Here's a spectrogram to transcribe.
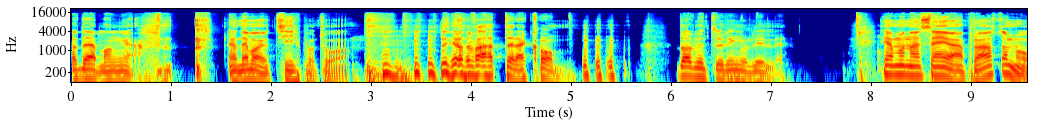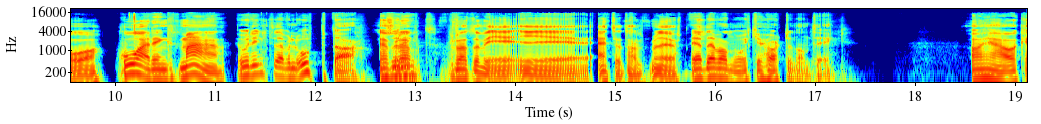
Ja, Det er mange. Ja, det var jo ti på to. ja, det var etter jeg kom. da begynte du å ringe Lilly. Ja, men jeg ser jo jeg prater med henne. Hun har ringt meg. Hun ringte deg vel opp, da? Ja, ringte- prater vi i ett og et halvt minutt. ja, det var når hun ikke hørte noen ting. Å ja, ok,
